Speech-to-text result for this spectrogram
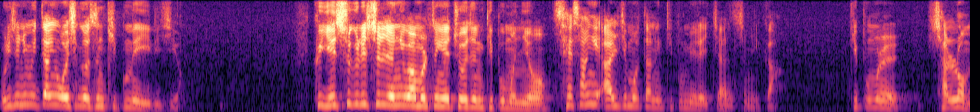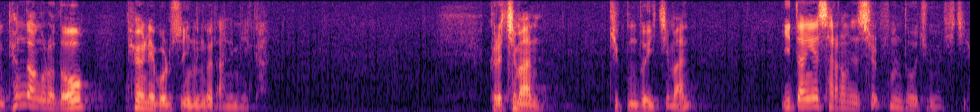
우리 주님이 이 땅에 오신 것은 기쁨의 일이지요. 그 예수 그리스도를 영접함을 통해 주어진 기쁨은요 세상이 알지 못하는 기쁨이라 했지 않습니까? 기쁨을 샬롬 평강으로도 표현해 볼 수 있는 것 아닙니까? 그렇지만 기쁨도 있지만 이 땅에 살아가면서 슬픔도 주어지지요.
